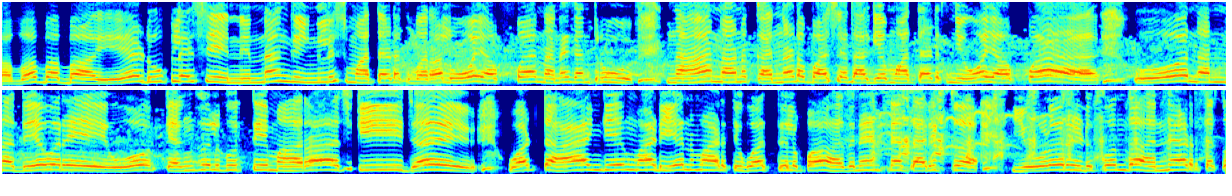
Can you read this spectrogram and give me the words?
ಅಬ್ಬಾಬಾಬಾ ಏ ಡೂಪ್ಲೆಸಿ ನಿನ್ನಂಗೆ ಇಂಗ್ಲಿಷ್ ಮಾತಾಡಕ್ ಬರಲ್ವೋ ಅಪ್ಪ ನನಗಂತೂ ನಾ ನಾನು ಕನ್ನಡ ಮಾತಾಡ್ತೀನಿ ಓ ಯಪ್ಪ. ಓ, ನನ್ನ ದೇವರೇ. ಓ, ಕೆಂಗಲ್ ಗುತ್ತಿ ಮಹಾರಾಜ್ ಕಿ ಜೈ. ಒಟ್ಟ ಹಂಗೆ ಮಾಡಿ ಏನ್ ಮಾಡ್ತಿ ಗೊತ್ತಿಲ್ಲಪ್ಪ. ಹದಿನೆಂಟನೇ ತಾರೀಕು ಏಳರ ಹಿಡ್ಕೊಂಡ ಹನ್ನೆರಡು ತಕ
